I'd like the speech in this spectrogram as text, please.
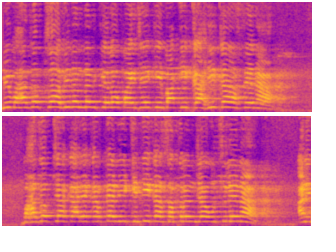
मी भाजपचं अभिनंदन केलं पाहिजे की बाकी काही का असे ना भाजपच्या कार्यकर्त्यांनी किती का सतरंजा उचले ना आणि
